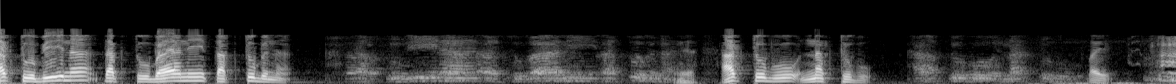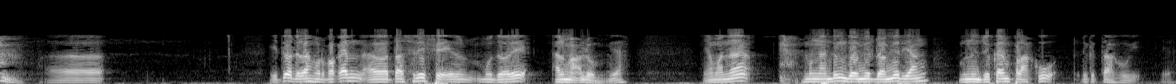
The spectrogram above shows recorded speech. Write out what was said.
Taktubina, taktubani, taktubna. Taktubina, taktubani, taktubna. Ya. Aktubu, naktubu. Aktubu, naktubu. Baik. uh, itu adalah merupakan uh, tasrif fi'il mudhari al-ma'lum ya. Yang mana mengandung domir-domir yang menunjukkan pelaku diketahui ya.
